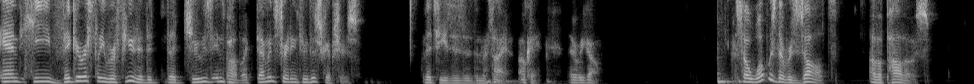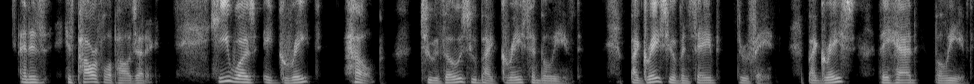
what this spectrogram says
and he vigorously refuted the, the jews in public demonstrating through the scriptures that jesus is the messiah okay there we go so what was the result of apollos and his his powerful apologetic he was a great help to those who by grace had believed. By grace, you have been saved through faith. By grace, they had believed.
